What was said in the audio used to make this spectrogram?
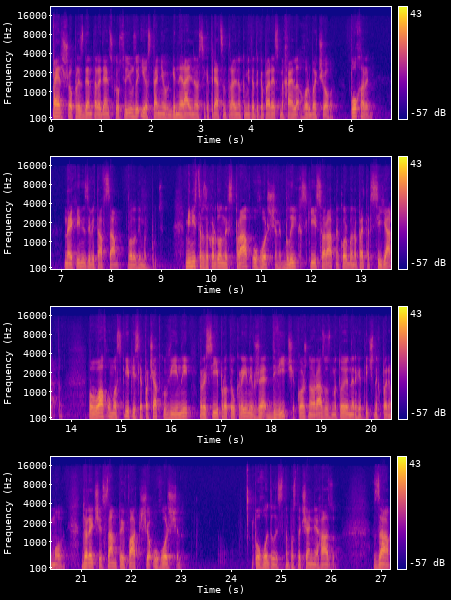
першого президента Радянського Союзу і останнього генерального секретаря Центрального комітету КПРС Михайла Горбачова. Похорон, на який не завітав сам Володимир Путін. Міністр закордонних справ Угорщини, близький соратник Орбана Петер Сіярто, побував у Москві після початку війни Росії проти України вже двічі, кожного разу з метою енергетичних перемовин. До речі, сам той факт, що Угорщина погодилися на постачання газу за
